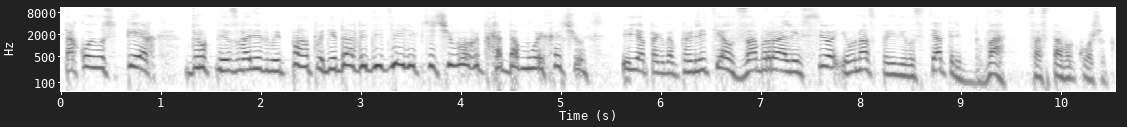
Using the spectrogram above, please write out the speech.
Такой успех. Вдруг мне звонит, говорит, папа, не надо ни денег, ничего, говорит, «Ха- домой хочу. И я тогда прилетел, забрали все, и у нас появилось в театре два состава кошек.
